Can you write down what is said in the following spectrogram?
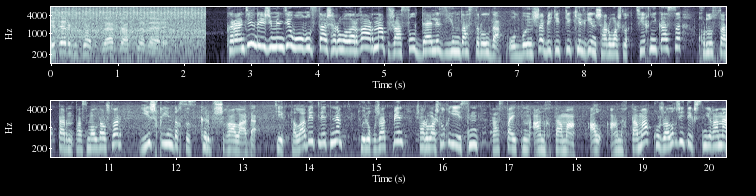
Кедергі жоқ, бәрі жақсы бәрі. Карантин режимінде облыста шаруаларға арнап жасыл дәліз ұйымдастырылды. Ол бойынша бекетке келген шаруашылық техникасы, құрылыс заттарын тасымалдаушылар еш қиындықсыз кіріп шыға алады. Тек талап етілетіні төлқұжат пен шаруашылық иесін растайтын анықтама. Ал анықтама қожалық жетекшісіне ғана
